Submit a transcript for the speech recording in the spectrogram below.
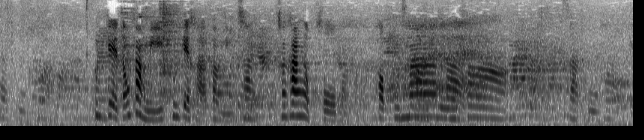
สาธุค่ะ คุณเกดต้องฝั่งนี้ คุณเกดขาฝั่งนี้ใช่ ข้างๆกับโคมอะค่ะ ขอบคุณมากสาธุค่ะ ค่ะ สาธุค่ะ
